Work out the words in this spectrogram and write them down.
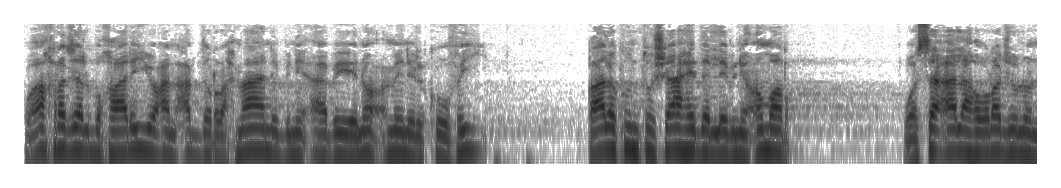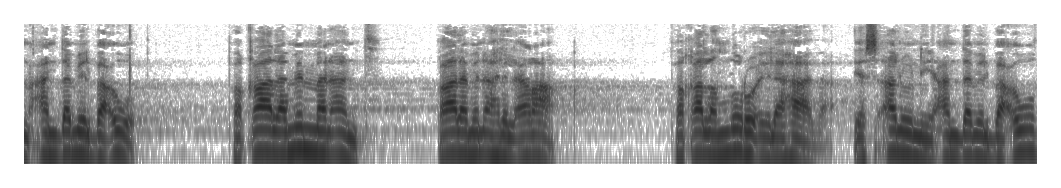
وأخرج البخاري عن عبد الرحمن بن أبي نعم الكوفي قال كنت شاهدا لابن عمر وسأله رجل عن دم البعوض. فقال ممن أنت؟ قال من أهل العراق. فقال انظروا إلى هذا يسألني عن دم البعوض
